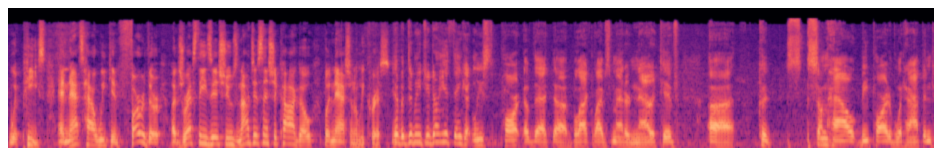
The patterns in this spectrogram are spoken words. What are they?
with peace. And that's how we can further address these issues, not just in Chicago, but nationally, Chris. Yeah, but Dimitri, don't you think at least part of that uh, Black Lives Matter narrative uh, could somehow be part of what happened?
